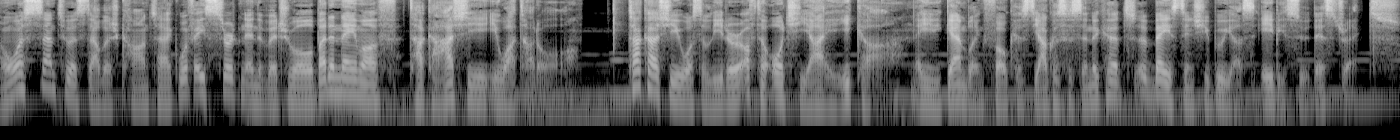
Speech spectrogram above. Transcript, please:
was sent to establish contact with a certain individual by the name of Takahashi Iwataro. Takahashi was the leader of the Ochiai Ikka, a gambling-focused Yakuza syndicate based in Shibuya's Ebisu district.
